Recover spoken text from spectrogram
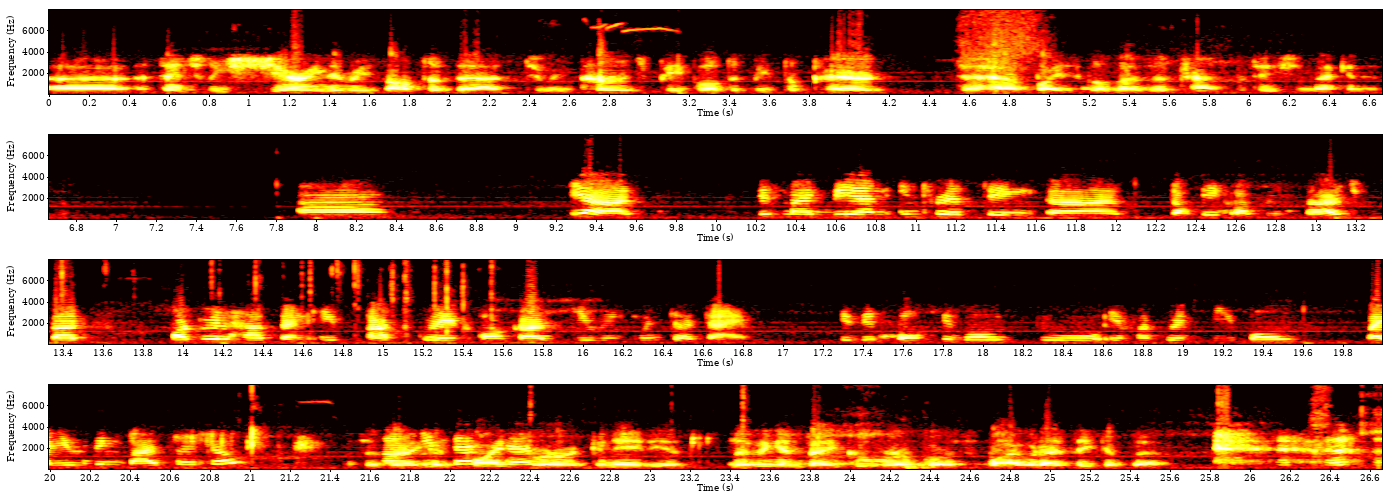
uh, essentially sharing the results of that to encourage people to be prepared to have bicycles as a transportation mechanism. Uh, yeah, this might be an interesting uh, topic of research, but what will happen if earthquake occurs during winter time? Is it possible to evacuate people by using bicycle? That's a very Uh, good point for a Canadian. Living in Vancouver, of course, why would I think of that?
